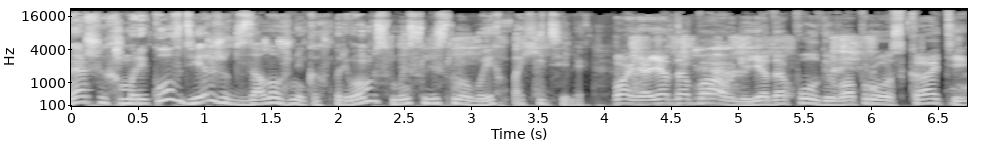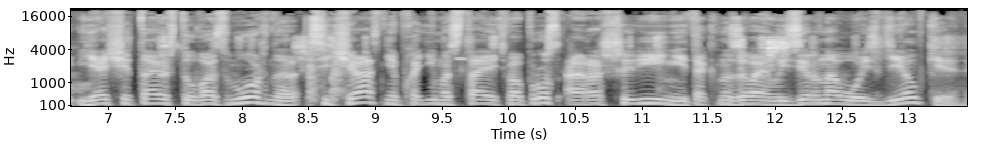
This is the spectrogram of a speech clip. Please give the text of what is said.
Наших моряков держат в заложниках в прямом смысле слова. Их похитили. Ваня, я добавлю, я дополню вопрос Кати. Я считаю, что, возможно, сейчас необходимо ставить вопрос о расширении так называемой зерновой сделки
